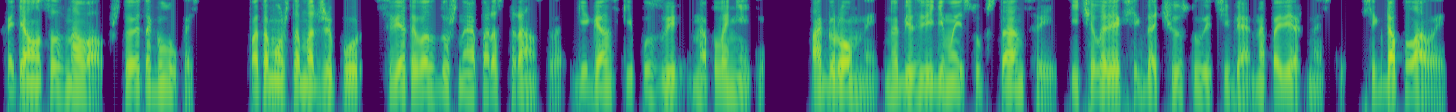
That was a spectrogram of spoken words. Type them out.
хотя он сознавал, что это глупость, Потому что Маджипур – свет и воздушное пространство, гигантский пузырь на планете. Огромный, но без видимой субстанции, и человек всегда чувствует себя на поверхности, всегда плавает.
